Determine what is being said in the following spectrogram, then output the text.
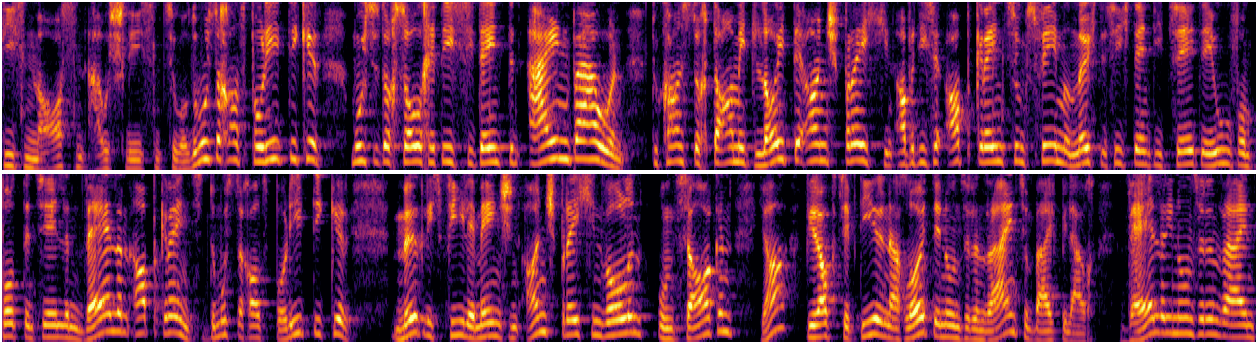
diesen Maßen ausschließen zu wollen. Du musst doch als Politiker, musst du doch solche Dissidenten einbauen. Du kannst doch damit Leute ansprechen. Aber dieser Abgrenzungsfimmel, möchte sich denn die CDU von potenziellen Wählern abgrenzen? Du musst doch als Politiker möglichst viele Menschen ansprechen wollen und sagen, ja, wir akzeptieren auch Leute in unseren Reihen, zum Beispiel auch Wähler in unseren Reihen,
